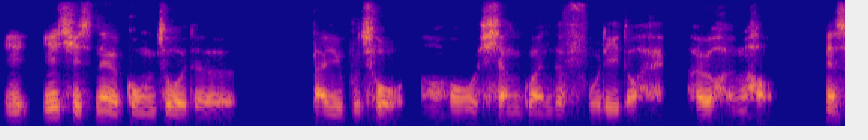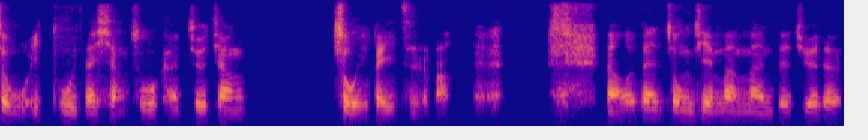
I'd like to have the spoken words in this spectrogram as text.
因因为其实那个工作的。待遇不错，然后相关的福利都还还有很好。那时候我一度在想说，我可能就这样做一辈子了吧。然后在中间慢慢的觉得，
